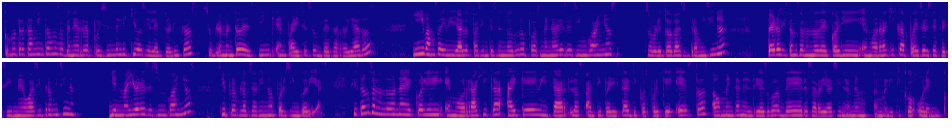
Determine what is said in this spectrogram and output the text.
Como tratamiento vamos a tener reposición de líquidos y electrolitos, suplemento de zinc en países subdesarrollados y vamos a dividir a los pacientes en dos grupos, menores de 5 años, sobre todo acitromicina, pero si estamos hablando de coli hemorrágica puede ser cefexime o acitromicina. Y en mayores de 5 años, ciprofloxacino por 5 días. Si estamos hablando de una E. coli hemorrágica, hay que evitar los antiperistálticos porque estos aumentan el riesgo de desarrollar síndrome hemolítico urémico.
